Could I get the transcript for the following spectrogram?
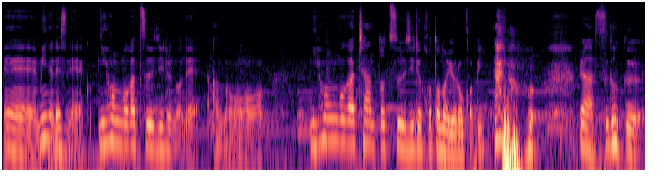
えー、みんなですね日本語が通じるのであの日本語がちゃんと通じることの喜び。がすごく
